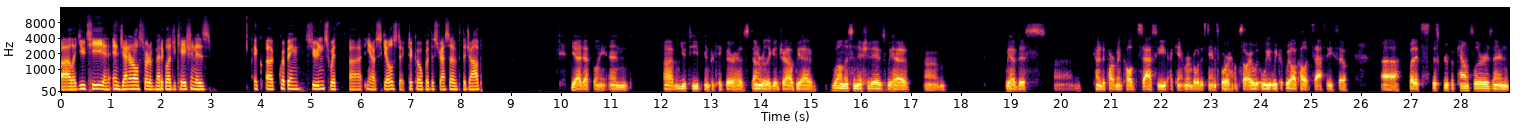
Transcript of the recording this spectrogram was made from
uh, like ut and in general sort of medical education is e- equipping students with uh, you know skills to, to cope with the stress of the job? Yeah definitely. And um, ut in particular has done a really good job. We have wellness initiatives. We have um, we have this um, kind of department called SASSY. I can't remember what it stands for. I'm sorry. We, we, we all call it SASSY. So, uh, but it's this group of counselors and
